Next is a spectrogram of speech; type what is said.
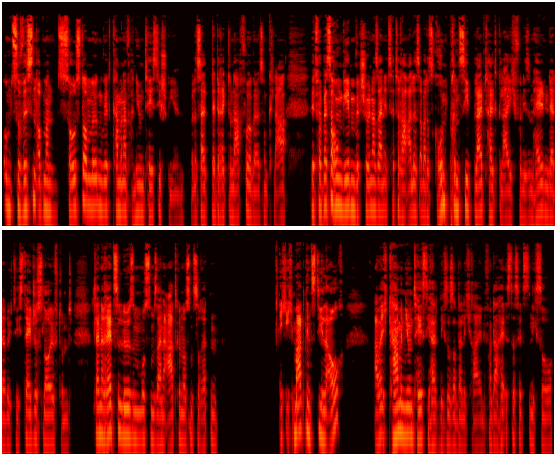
um zu wissen, ob man Soulstorm mögen wird, kann man einfach New and Tasty spielen, weil es halt der direkte Nachfolger ist und klar, wird Verbesserungen geben, wird schöner sein etc. alles, aber das Grundprinzip bleibt halt gleich von diesem Helden, der da durch die Stages läuft und kleine Rätsel lösen muss, um seine Artgenossen zu retten ich, ich mag den Stil auch, aber ich kam in New and Tasty halt nicht so sonderlich rein. Von daher ist das jetzt nicht so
